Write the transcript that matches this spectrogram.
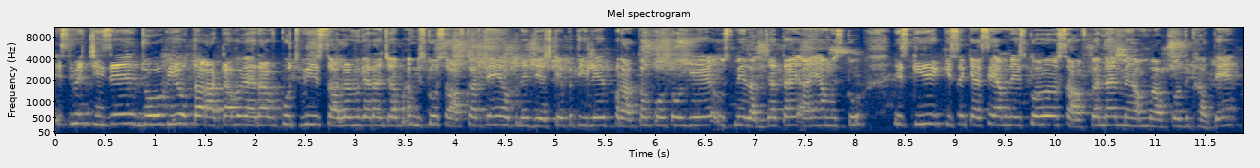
इसमें चीज़ें, जो भी होता, आटा वगैरह, कुछ भी, सालन वगैरह, जब हम इसको साफ़ करते हैं अपने देश के पतीले परातों को तो ये उसमें लग जाता है, आए हम इसको, इसकी, किसे, कैसे हमने इसको साफ़ करना है, मैं हम आपको दिखाते हैं।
